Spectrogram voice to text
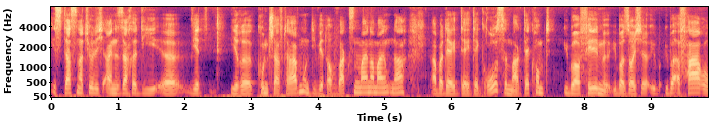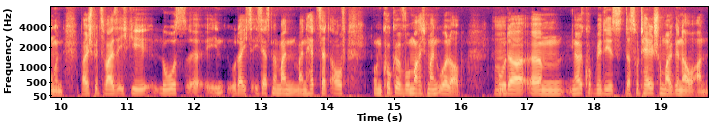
ist das natürlich eine Sache, die äh, wird ihre Kundschaft haben und die wird auch wachsen, meiner Meinung nach. Aber der, der, der große Markt, der kommt über Filme, über solche, über, über Erfahrungen. Beispielsweise, ich gehe los äh, in, oder ich, ich setze mir mein, mein Headset auf und gucke, wo mache ich meinen Urlaub. Hm. Oder ähm, ne, guck mir dies, das Hotel schon mal genau an.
